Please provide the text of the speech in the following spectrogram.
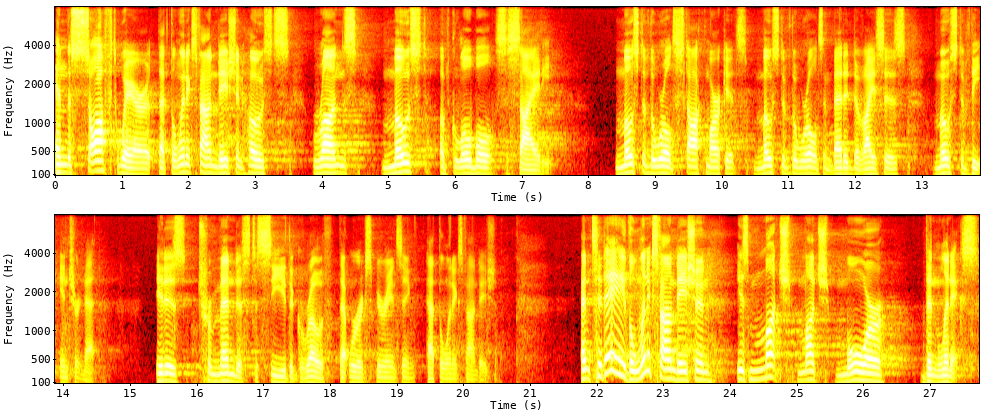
And the software that the Linux Foundation hosts runs most of global society most of the world's stock markets, most of the world's embedded devices, most of the internet. It is tremendous to see the growth that we're experiencing at the Linux Foundation. And today, the Linux Foundation is much, much more than Linux.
